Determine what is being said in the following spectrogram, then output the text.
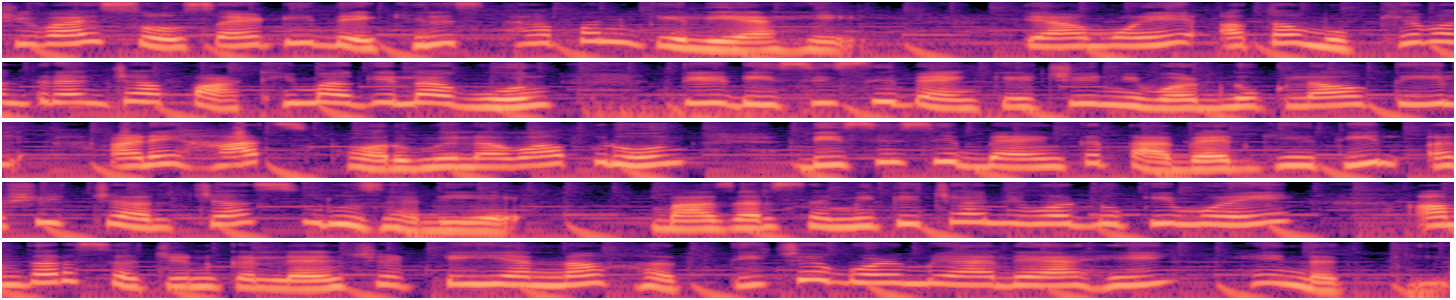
शिवाय सोसायटी देखील स्थापन केली आहे. त्यामुळे आता मुख्यमंत्र्यांच्या पाठीमागे लागून ती डीसीसी बँकेची निवडणूक लावतील आणि हाच फॉर्म्युला वापरून डीसीसी बँक ताब्यात घेतील अशी चर्चा सुरू झाली आहे. बाजार समितीच्या निवडणुकीमुळे आमदार सचिन कल्याण शेट्टी यांना हत्तीचे बळ मिळाले आहे हे नक्की.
